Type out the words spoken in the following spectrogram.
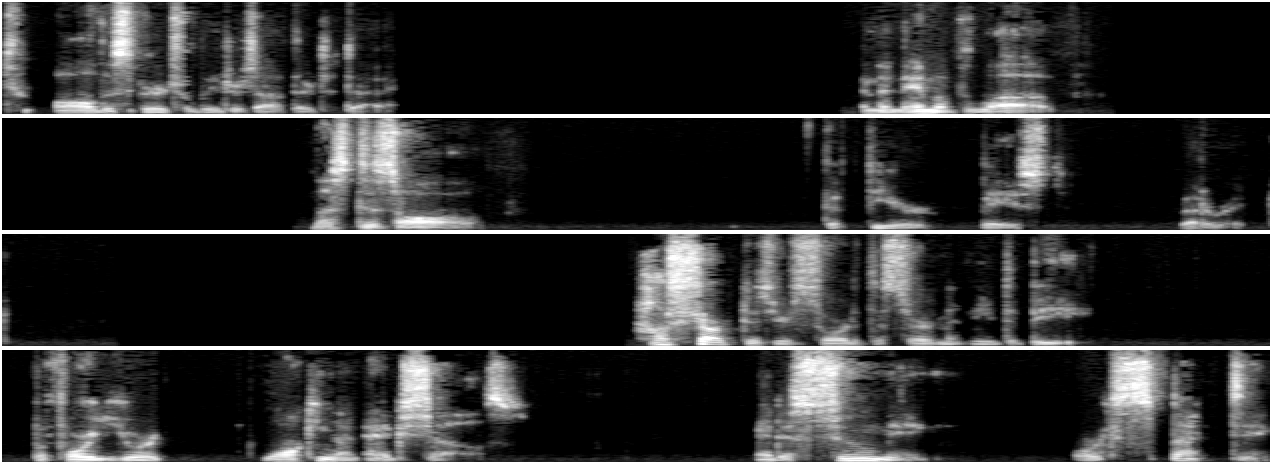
to all the spiritual leaders out there today. In the name of love, let's dissolve the fear based rhetoric. How sharp does your sword of discernment need to be before you're walking on eggshells and assuming or expecting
